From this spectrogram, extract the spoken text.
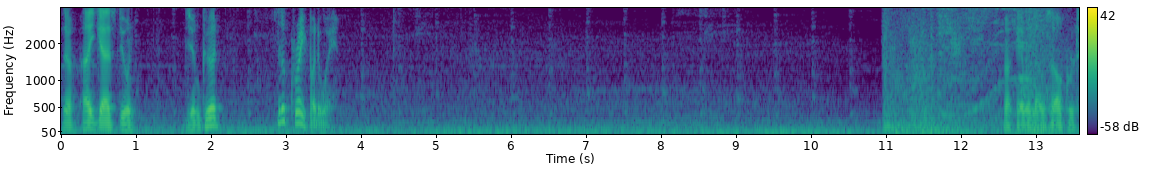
So, how you guys doing? Doing good? You look great, by the way. Okay, well that was awkward.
